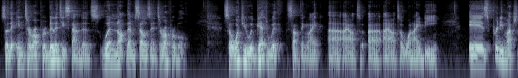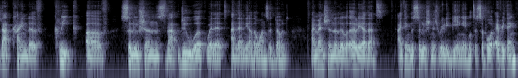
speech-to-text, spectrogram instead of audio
So the interoperability standards were not themselves interoperable. So what you would get with something like uh, IATA, uh, IATA OneID is pretty much that kind of clique of solutions that do work with it, and then the other ones that don't. I mentioned a little earlier that I think the solution is really being able to support everything.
